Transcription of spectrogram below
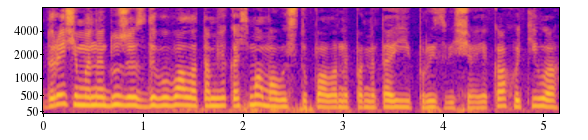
До речі, мене дуже здивувала, там якась мама виступала, не пам'ятаю її прізвища, яка хотіла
